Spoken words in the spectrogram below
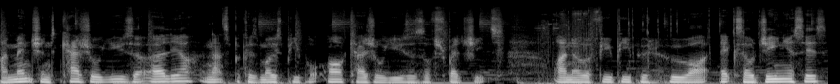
I mentioned casual user earlier and that's because most people are casual users of spreadsheets. I know a few people who are Excel geniuses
